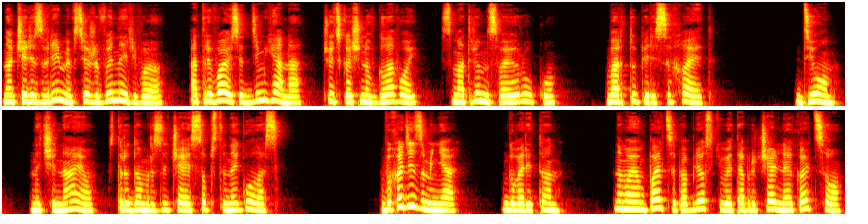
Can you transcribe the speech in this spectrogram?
Но через время все же выныриваю, отрываюсь от Демьяна, чуть качнув головой, смотрю на свою руку. Во рту пересыхает. «Дем». Начинаю, с трудом различая собственный голос. «Выходи за меня!» — говорит он. На моем пальце поблескивает обручальное кольцо,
